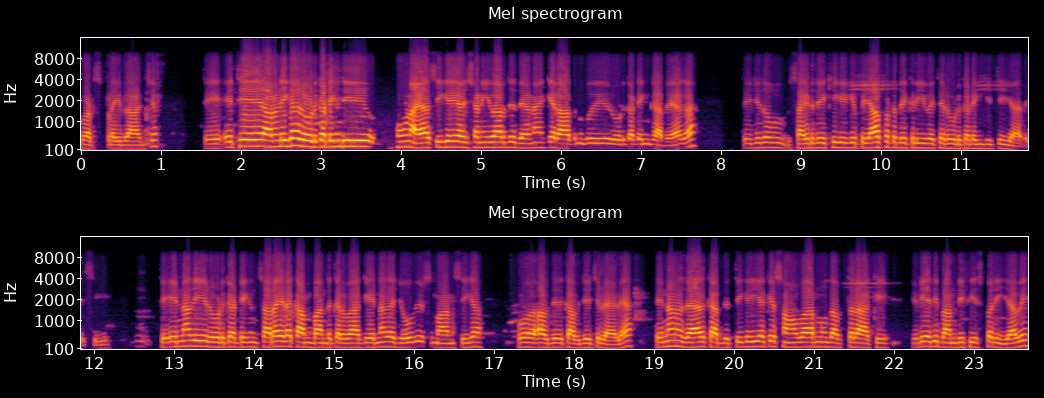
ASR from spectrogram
ਵਾਟਰ ਸਪਲਾਈ ਬ੍ਰਾਂਚ ਤੇ ਇੱਥੇ ਅਨਲੀਗਲ ਰੋਡ ਕਟਿੰਗ ਦੀ ਫੋਨ ਆਇਆ ਸੀ ਕਿ ਅੱਜ ਸ਼ਨੀਵਾਰ ਦੇ ਦਿਨ ਹੈ ਕਿ ਰਾਤ ਨੂੰ ਕੋਈ ਰੋਡ ਕਟਿੰਗ ਕਰ ਰਿਹਾ ਹੈਗਾ। ਤੇ ਜਦੋਂ ਸਾਈਡ ਦੇਖੀ ਗਈ ਕਿ 50 ਫੁੱਟ ਦੇ ਕਰੀਬ ਇੱਥੇ ਰੋਡ ਕਟਿੰਗ ਕੀਤੀ ਜਾ ਰਹੀ ਸੀ ਤੇ ਇਹਨਾਂ ਦੀ ਰੋਡ ਕਟਿੰਗ ਸਾਰਾ ਜਿਹੜਾ ਕੰਮ ਬੰਦ ਕਰਵਾ ਕੇ ਇਹਨਾਂ ਦਾ ਜੋ ਵੀ ਸਮਾਨ ਸੀਗਾ ਉਹ ਆਪਦੇ ਕਬਜ਼ੇ 'ਚ ਲੈ ਲਿਆ ਤੇ ਇਹਨਾਂ ਨੂੰ ਹਦਾਇਤ ਕਰ ਦਿੱਤੀ ਗਈ ਹੈ ਕਿ ਸੋਮਵਾਰ ਨੂੰ ਦਫ਼ਤਰ ਆ ਕੇ ਜਿਹੜੀ ਇਹਦੀ ਬਣਦੀ ਫੀਸ ਭਰੀ ਜਾਵੇ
